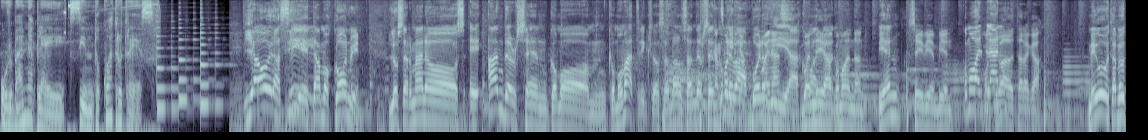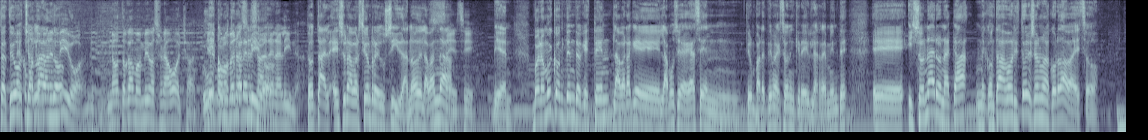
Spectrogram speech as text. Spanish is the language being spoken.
Urbana Play 1043. Y ahora sí, Sí, estamos con fin. los hermanos eh, Andersen como, como Matrix, los hermanos Andersen. Hans ¿Cómo le va? Buenos Buenas. días. ¿cómo Buen día, andan? ¿cómo andan? ¿Bien? Sí, bien, bien. ¿Cómo va el plan? Motivado de estar acá. Me gusta, me gusta. Estuvimos Es como tocar charlando. en vivo. No tocamos en vivo hace una bocha. Es Tiene por como menos tocar en esa vivo. adrenalina. Total, es una versión reducida, ¿no? De la banda. Sí, sí. Bien. Bueno, muy contento que estén. La verdad que la música que hacen tiene un par de temas que son increíbles realmente. Eh, y sonaron acá. Me contabas vos la historia, yo no me acordaba de eso.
